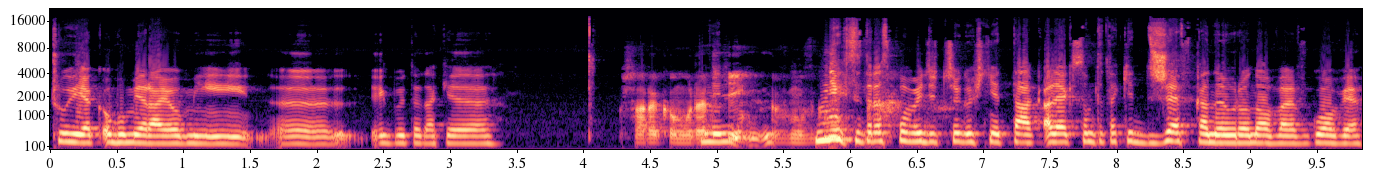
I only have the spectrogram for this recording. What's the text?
czuję jak obumierają mi e, jakby te takie Szare komóreczki Nie- w mózgu. Nie chcę teraz powiedzieć czegoś nie tak, ale jak są te takie drzewka neuronowe w głowie,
